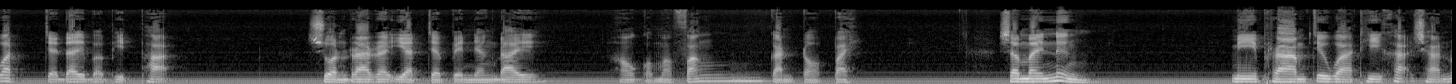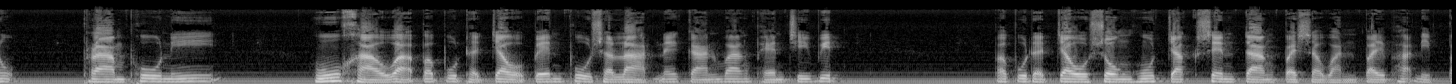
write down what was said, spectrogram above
วัฏจะได้บผิดพลาด ส่วนรายละเอียดจะเป็นอย่างใดเฮาก็มาฟังกันต่อไป สมัยหนึ่ง มีพรามจือว่าทีฆะชานุ พรามผู้นี้ หูข่าวว่าพระพุทธเจ้าเป็นผู้ฉลาดในการวางแผนชีวิต พระพุทธเจ้าทรงหูจักเส้นต่างไปสวรรค์ไปพระนิพพ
